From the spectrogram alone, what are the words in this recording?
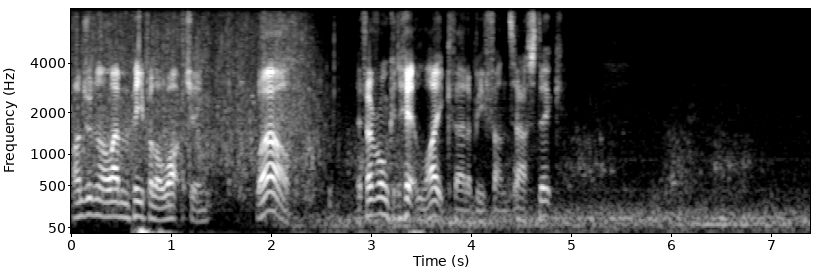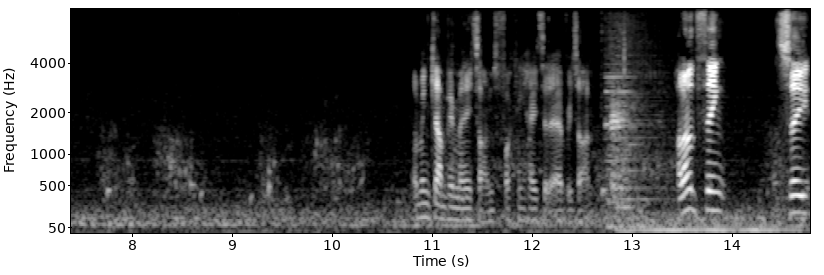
111 people are watching. Well, if everyone could hit like, that'd be fantastic. I've been camping many times, fucking hated it every time. I don't think... See...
